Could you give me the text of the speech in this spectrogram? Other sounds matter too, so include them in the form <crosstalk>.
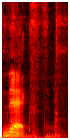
next.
